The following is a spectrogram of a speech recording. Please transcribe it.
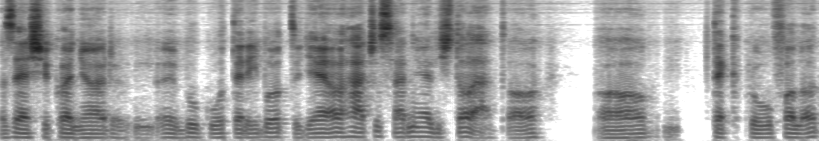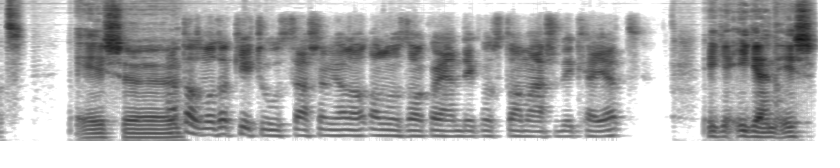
az első kanyar bukóterébe, ott ugye a hátsó szárnya el is találta a, a Tech Pro falat, és... Ö, hát az volt a kicsúszás, ami Alonso ajándékozta a második helyet. Igen, igen és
